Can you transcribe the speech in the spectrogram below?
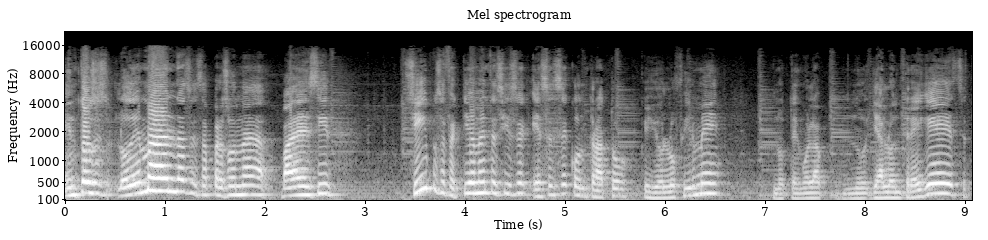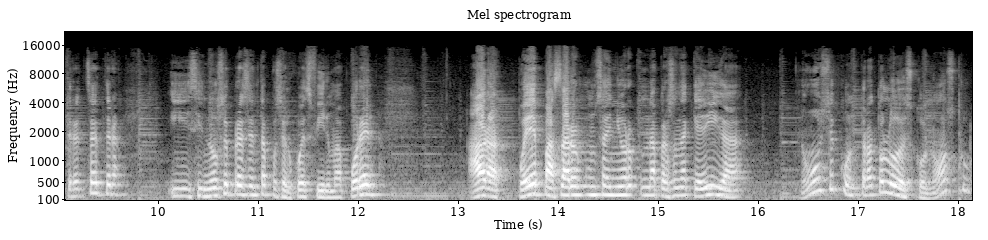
Entonces lo demandas, esa persona va a decir, sí, pues efectivamente sí es, ese contrato que yo lo firmé, no tengo la, ya lo entregué, etcétera, etcétera y si no se presenta, pues el juez firma por él. Ahora, puede pasar un señor, una persona que diga, no, ese contrato lo desconozco.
